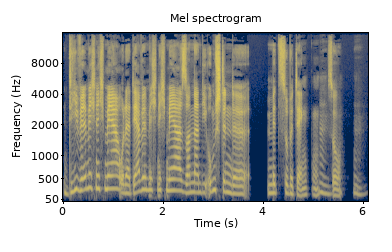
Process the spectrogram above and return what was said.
die will mich nicht mehr oder der will mich nicht mehr, sondern die Umstände mit zu bedenken. Hm. So. Hm.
